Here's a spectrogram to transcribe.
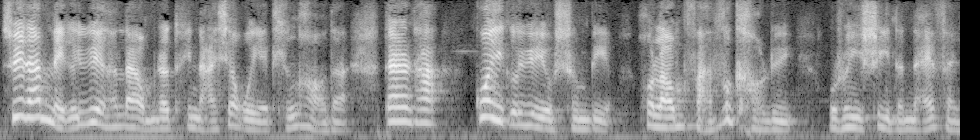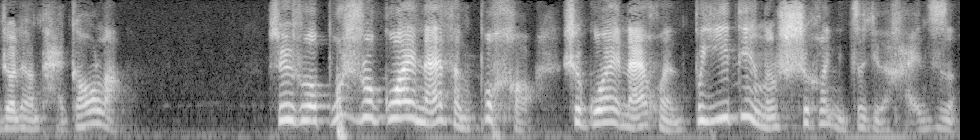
虽然每个月他来我们这推拿效果也挺好的，但是他过一个月又生病。后来我们反复考虑，我说你是你的奶粉热量太高了。所以说不是说国外奶粉不好，是国外奶粉不一定能适合你自己的孩子。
